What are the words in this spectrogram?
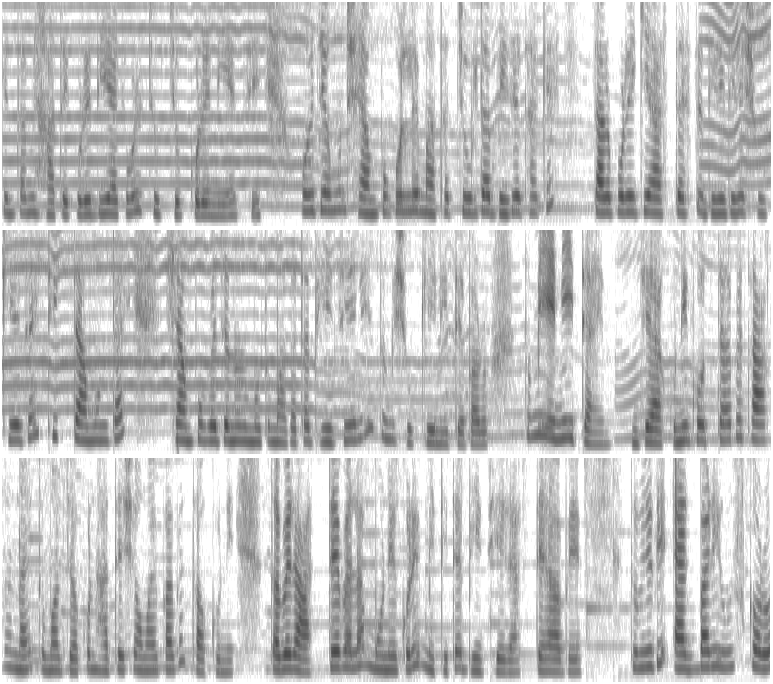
কিন্তু আমি হাতে করে দিয়ে একেবারে চুপচুপ করে নিয়েছি। ওই যেমন শ্যাম্পু করলে মাথার চুলটা ভিজে থাকে, তারপরে গিয়ে আস্তে আস্তে ধীরে ধীরে শুকিয়ে যায়, ঠিক তেমনটাই শ্যাম্পু ভেজানোর মতো মাথাটা ভিজিয়ে নিয়ে তুমি শুকিয়ে নিতে পারো। তুমি এনি টাইম যে এখনই করতে হবে তা নয়, তোমার যখন হাতে সময় পাবে তখনই। তবে রাত্রেবেলা মনে করে মেথিটা ভিজিয়ে রাখতে হবে। তুমি যদি একবার ইউজ করো,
